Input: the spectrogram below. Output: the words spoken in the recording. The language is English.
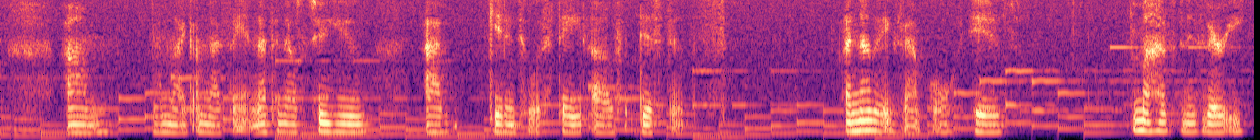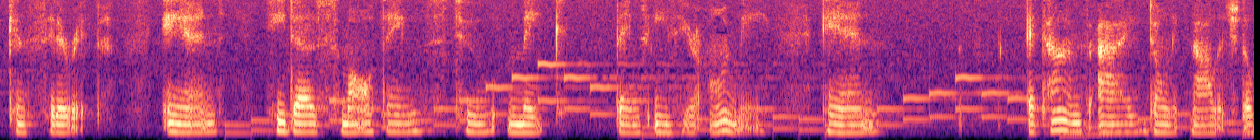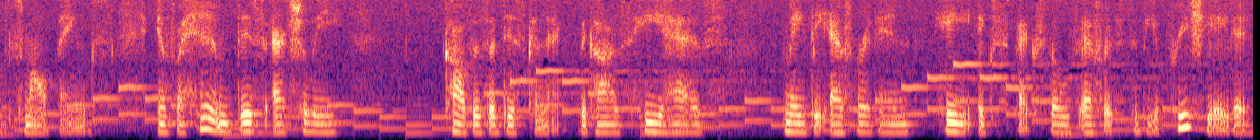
Um, I'm like, I'm not saying nothing else to you. I get into a state of distance. Another example is my husband is very considerate and he does small things to make things easier on me. And at times I don't acknowledge those small things. And for him, this actually causes a disconnect because he has made the effort and he expects those efforts to be appreciated.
